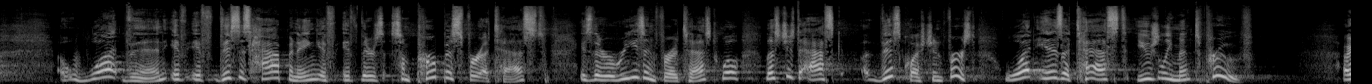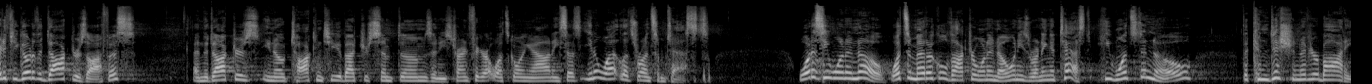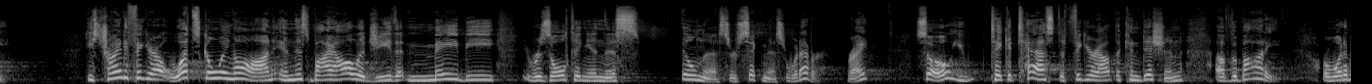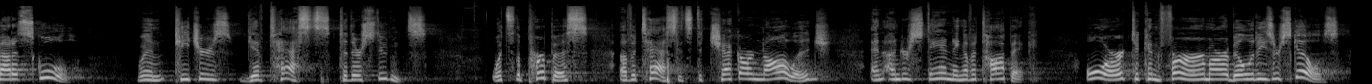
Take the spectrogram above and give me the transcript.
what then, if, if this is happening, if, if there's some purpose for a test, is there a reason for a test? Well, let's just ask this question first. What is a test usually meant to prove? All right, if you go to the doctor's office, and the doctor's, you know, talking to you about your symptoms, and he's trying to figure out what's going on, he says, you know what, let's run some tests. What does he want to know? What's a medical doctor want to know when he's running a test? He wants to know the condition of your body. He's trying to figure out what's going on in this biology that may be resulting in this illness or sickness or whatever, right? So you take a test to figure out the condition of the body. Or what about at school? When teachers give tests to their students. What's the purpose of a test? It's to check our knowledge and understanding of a topic or to confirm our abilities or skills.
